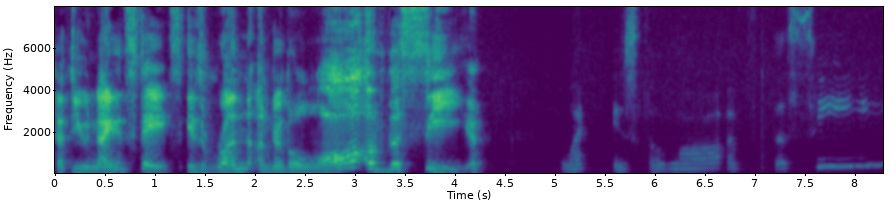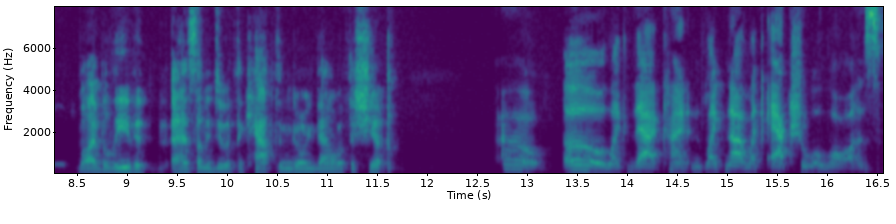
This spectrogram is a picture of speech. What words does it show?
that the United States is run under the law of the sea. What is the law of the sea? Well, I believe it has something to do with the captain going down with the ship. Oh, oh, like that kind, like not like actual laws.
